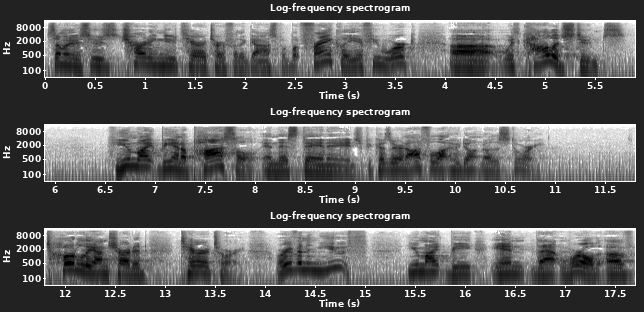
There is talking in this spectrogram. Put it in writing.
Someone who's, who's charting new territory for the gospel. But frankly, if you work uh, with college students, you might be an apostle in this day and age because there are an awful lot who don't know the story. Totally uncharted territory. Or even in youth, you might be in that world of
